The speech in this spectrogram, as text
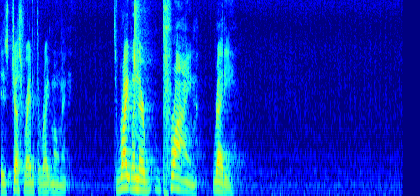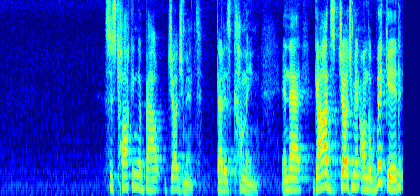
is just right at the right moment. It's right when they're prime, ready. This is talking about judgment that is coming, and that God's judgment on the wicked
